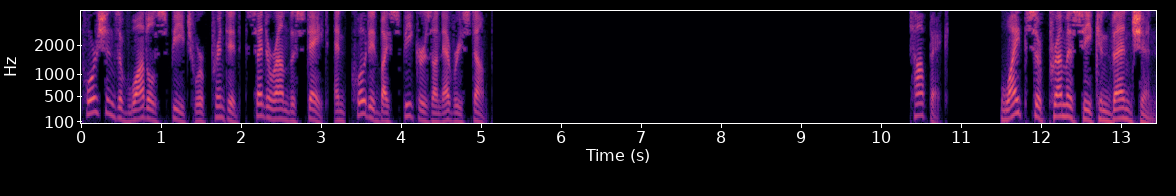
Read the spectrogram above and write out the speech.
Portions of Waddell's speech were printed, sent around the state, and quoted by speakers on every stump. White Supremacy Convention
